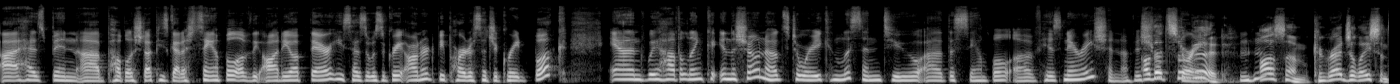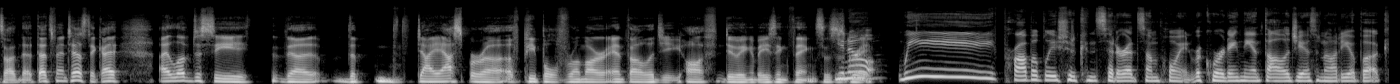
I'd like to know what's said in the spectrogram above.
uh, has been uh, published up. He's got a sample of the audio up there. He says it was a great honor to be part of such a great book. And we have a link in the show notes to where you can listen to uh, the sample of his narration of his story Oh, that's story. so good. Mhm. Awesome. Congratulations on that. That's fantastic. I I love to see the the diaspora of people from our anthology off doing amazing things. This is know, great. we probably should consider at some point recording the anthology as an audiobook.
